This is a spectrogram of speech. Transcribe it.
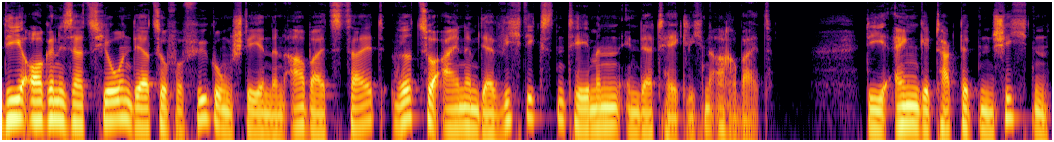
Die Organisation der zur Verfügung stehenden Arbeitszeit wird zu einem der wichtigsten Themen in der täglichen Arbeit. Die eng getakteten Schichten,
